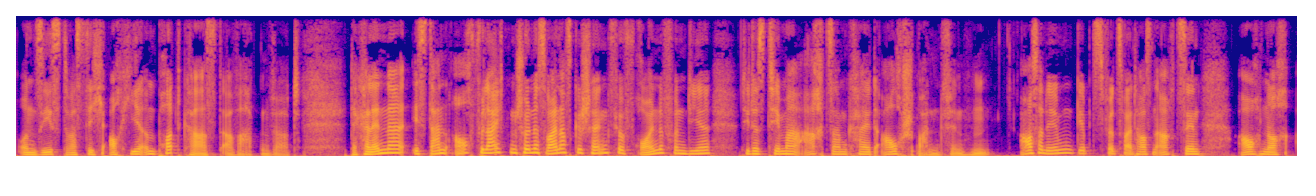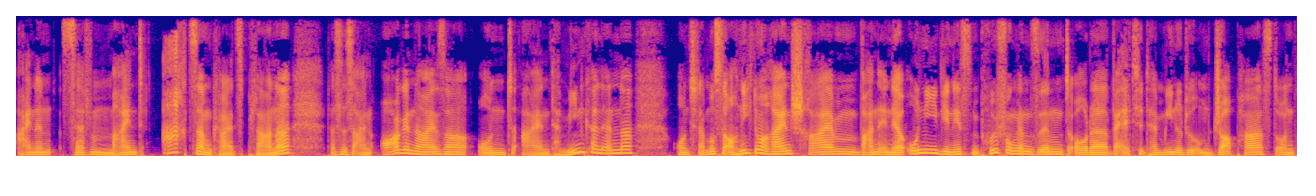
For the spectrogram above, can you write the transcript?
und siehst, was dich auch hier im Podcast erwarten wird. Der Kalender ist dann auch vielleicht ein schönes Weihnachtsgeschenk für Freunde von dir, die das Thema Achtsamkeit Achtsamkeit auch spannend finden. Außerdem gibt's für 2018 auch noch einen Seven Mind Achtsamkeitsplaner. Das ist ein Organizer und ein Terminkalender. Und da musst du auch nicht nur reinschreiben, wann in der Uni die nächsten Prüfungen sind oder welche Termine du im Job hast und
